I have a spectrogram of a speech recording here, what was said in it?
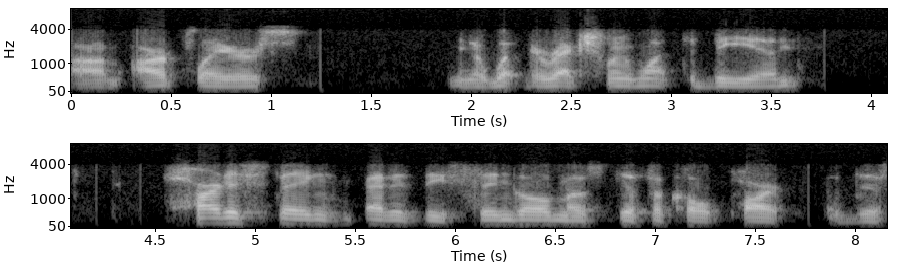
um, our players you know what direction we want to be in. Hardest thing that is the single most difficult part of this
